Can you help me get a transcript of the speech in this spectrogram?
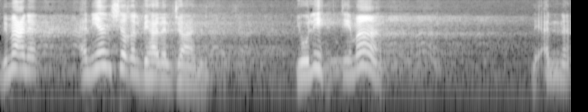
بمعنى أن ينشغل بهذا الجانب. يوليه اهتمام. لأن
